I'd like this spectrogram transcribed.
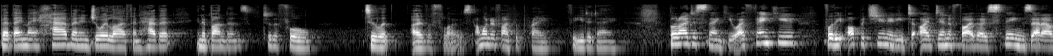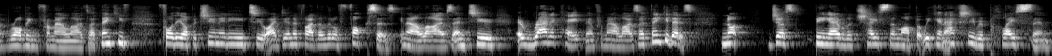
that they may have and enjoy life and have it in abundance to the full till it overflows. I wonder if I could pray for you today. Lord, I just thank you. I thank you for the opportunity to identify those things that are robbing from our lives. I thank you for the opportunity to identify the little foxes in our lives and to eradicate them from our lives. I thank you that it's not just being able to chase them off, but we can actually replace them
